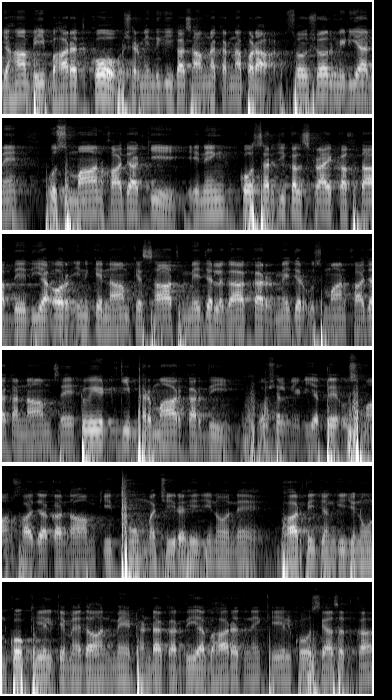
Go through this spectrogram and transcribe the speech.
یہاں بھی بھارت کو شرمندگی کا سامنا کرنا پڑا۔ سوشل میڈیا نے عثمان خواجہ کی اننگ کو سرجیکل سٹرائک کا خطاب دے دیا اور ان کے نام کے ساتھ میجر لگا کر میجر عثمان خواجہ کا نام سے ٹویٹ کی بھرمار کر دی۔ سوشل میڈیا پہ عثمان خواجہ کا نام کی دھوم مچی رہی، جنہوں نے بھارتی جنگی جنون کو کھیل کے میدان میں ٹھنڈا کر دیا۔ بھارت نے کھیل کو سیاست کا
